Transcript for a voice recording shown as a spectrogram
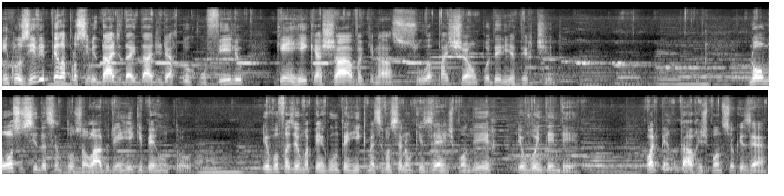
inclusive pela proximidade da idade de Arthur com o filho, que Henrique achava que na sua paixão poderia ter tido. No almoço, Cida sentou-se ao lado de Henrique e perguntou: eu vou fazer uma pergunta, Henrique, mas se você não quiser responder, eu vou entender. Pode perguntar, eu respondo se eu quiser.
